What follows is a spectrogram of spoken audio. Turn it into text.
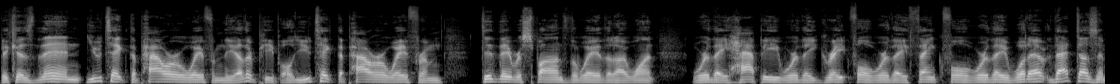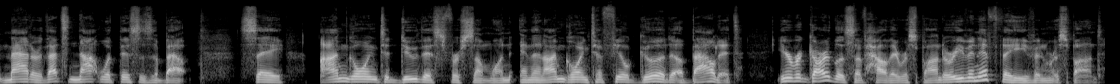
Because then you take the power away from the other people. You take the power away from did they respond the way that I want? Were they happy? Were they grateful? Were they thankful? Were they whatever? That doesn't matter. That's not what this is about. Say, I'm going to do this for someone and then I'm going to feel good about it, regardless of how they respond or even if they even respond.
